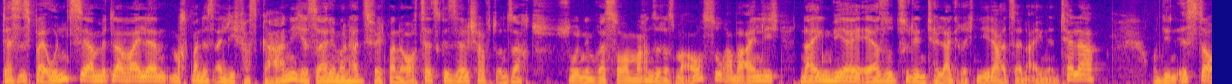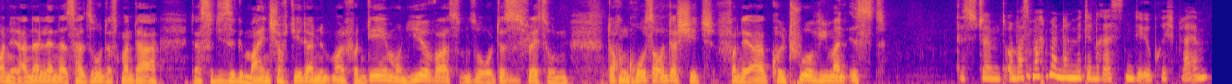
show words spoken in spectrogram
Das ist bei uns ja mittlerweile, macht man das eigentlich fast gar nicht. Es sei denn, man hat vielleicht mal eine Hochzeitsgesellschaft und sagt, so in dem Restaurant machen sie das mal auch so. Aber eigentlich neigen wir eher so zu den Tellergerichten. Jeder hat seinen eigenen Teller und den isst er und in anderen Ländern ist halt so, dass man da, dass so diese Gemeinschaft, jeder nimmt mal von dem und hier was und so. Das ist vielleicht so ein, doch ein großer Unterschied von der Kultur, wie man isst. Das stimmt. Und was macht man dann mit den Resten, die übrig bleiben?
